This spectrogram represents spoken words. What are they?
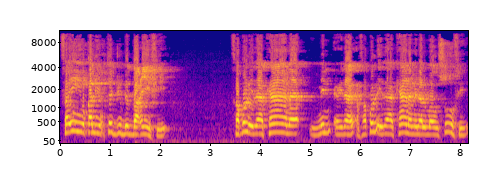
fain yuqal yuxtaju bidaciifi faqul ida kaana min faqul ida kana min almawsuufi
